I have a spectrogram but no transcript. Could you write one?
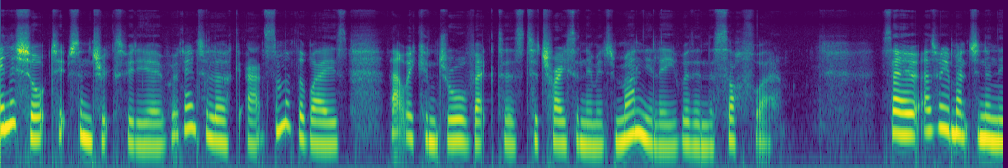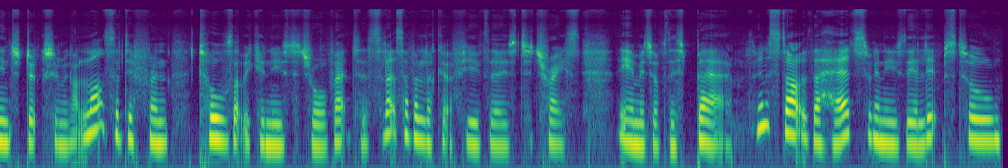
In this short tips and tricks video we're going to look at some of the ways that we can draw vectors to trace an image manually within the software. So as we mentioned in the introduction we've got lots of different tools that we can use to draw vectors. So let's have a look at a few of those to trace the image of this bear. So I'm going to start with the head. So we're going to use the ellipse tool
